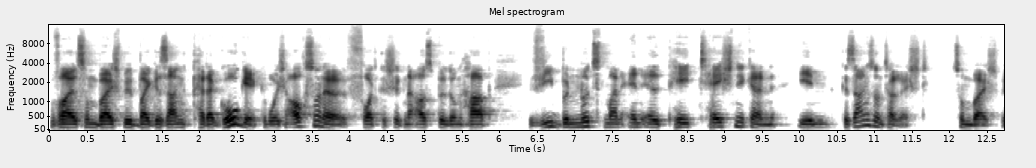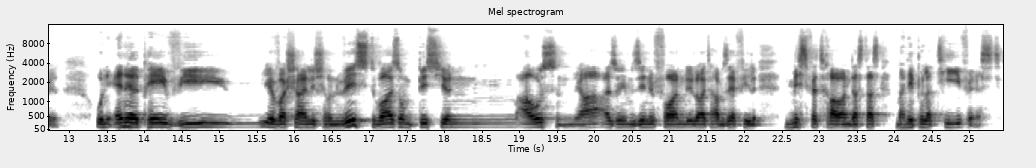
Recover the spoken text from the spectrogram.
weil zum Beispiel bei Gesangpädagogik, wo ich auch so eine fortgeschrittene Ausbildung habe, wie benutzt man NLP-Techniken in Gesangsunterricht zum Beispiel. Und NLP, wie ihr wahrscheinlich schon wisst, war so ein bisschen außen, ja, also im Sinne von, die Leute haben sehr viel Missvertrauen, dass das manipulativ ist.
